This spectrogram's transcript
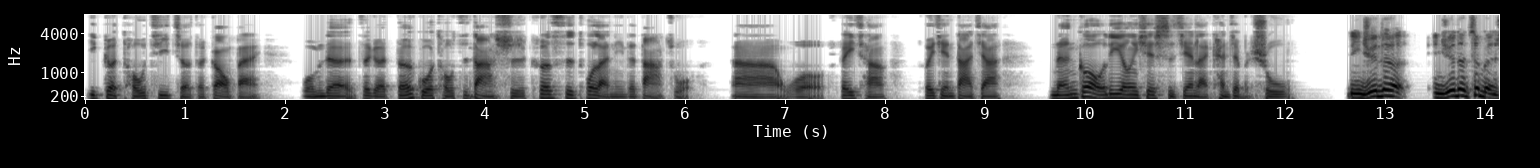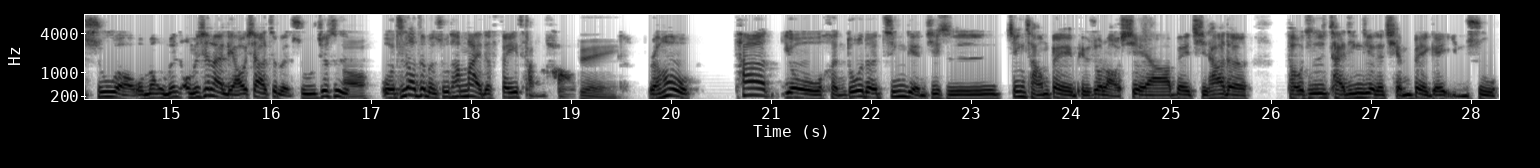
一个投机者的告白，我们的这个德国投资大师科斯托兰尼的大作。那我非常推荐大家能够利用一些时间来看这本书。你觉得？你觉得这本书哦？我们我们我们先来聊一下这本书。就是我知道这本书它卖的非常好，对。然后它有很多的经典，其实经常被比如说老谢啊，被其他的投资财经界的前辈给引述。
